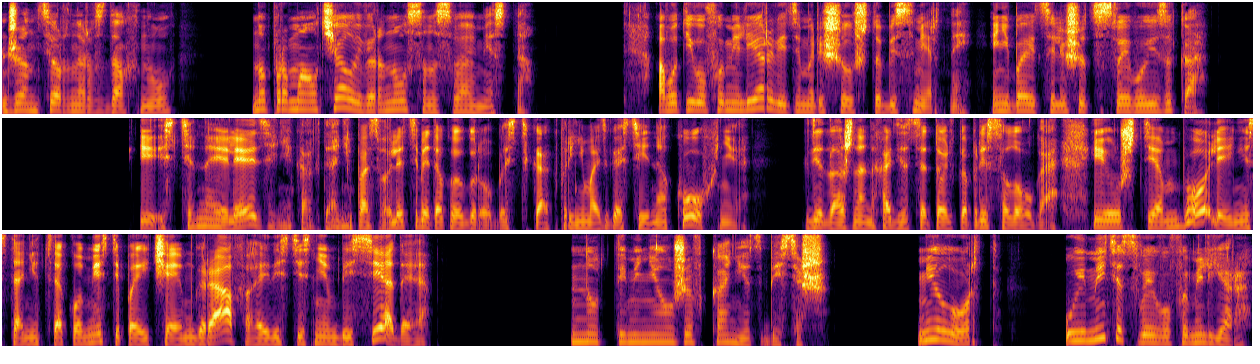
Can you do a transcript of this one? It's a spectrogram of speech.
Джон Тернер вздохнул, но промолчал и вернулся на свое место. А вот его фамильяр, видимо, решил, что бессмертный и не боится лишиться своего языка. Истинные леди никогда не позволят себе такую грубость, как принимать гостей на кухне, где должна находиться только прислуга, и уж тем более не станет в таком месте поить чаем графа и вести с ним беседы. «Ну, ты меня уже в конец бесишь. Милорд, уймите своего фамильяра»,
